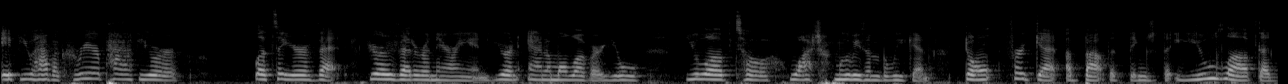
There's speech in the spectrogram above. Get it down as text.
if you have a career path, you're let's say you're a vet, you're a veterinarian, you're an animal lover, you you love to watch movies on the weekends. Don't forget about the things that you love that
